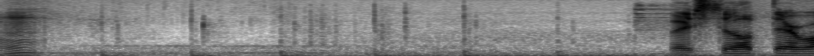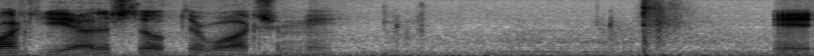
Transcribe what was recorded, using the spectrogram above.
Hmm. Are they still up there watching? Yeah, they're still up there watching me. It.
